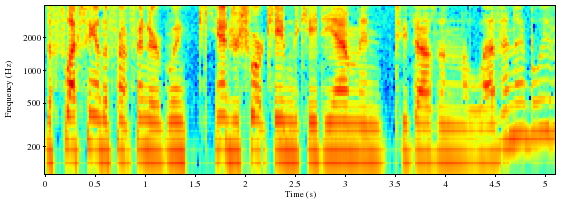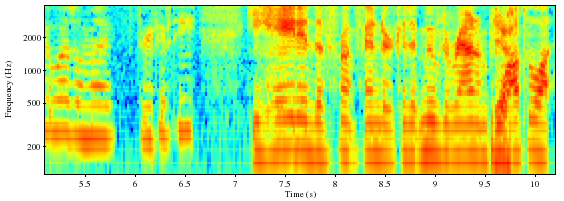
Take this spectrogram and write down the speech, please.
the flexing of the front fender. When Andrew Short came to KTM in 2011, I believe it was on the 350. He hated the front fender because it moved around and Yeah. flopped a lot.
